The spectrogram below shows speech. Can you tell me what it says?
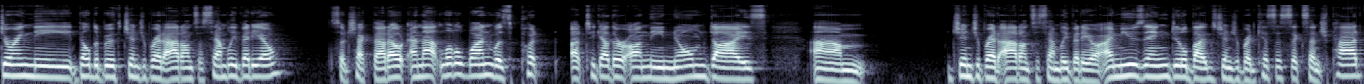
during the Build-A-Booth Gingerbread add-ons assembly video, so check that out. And that little one was put uh, together on the Gnome Dies um, gingerbread add-ons assembly video. I'm using Doodlebug's Gingerbread Kisses 6-inch pad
